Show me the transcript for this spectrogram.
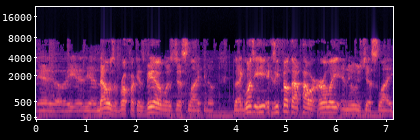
Yeah, you know, yeah, yeah, and that was a rough one because Villa was just like you know, like once he because he felt that power early, and it was just like.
